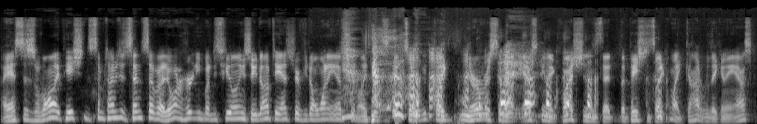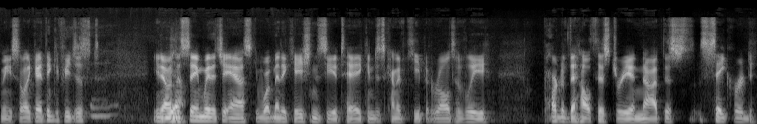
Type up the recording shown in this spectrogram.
I ask this of all my patients, sometimes it's sensitive. I don't want to hurt anybody's feelings, so you don't have to answer if you don't want to answer. Like it's, it's so like nervous about asking the questions that the patient's like, oh my god, what are they going to ask me? So like I think if you just you know yeah. in the same way that you ask what medications do you take and just kind of keep it relatively part of the health history and not this sacred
